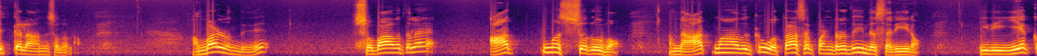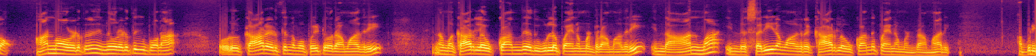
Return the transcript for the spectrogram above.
சித்கலான்னு சொல்லலாம். அம்பாள் வந்து சுபாவத்தில் ஆத்மஸ்வரூபம். அந்த ஆத்மாவுக்கு ஒத்தாசை பண்ணுறது இந்த சரீரம். இது இயக்கம். ஆன்மா ஒரு இடத்துல இன்னொரு இடத்துக்கு போனால் ஒரு கார் எடுத்து நம்ம போயிட்டு வர மாதிரி நம்ம காரில் உட்காந்து அது உள்ளே பயணம் பண்ணுற மாதிரி இந்த ஆன்மா இந்த சரீரமாகிற காரில் உட்காந்து பயணம் பண்ணுற மாதிரி. அப்படி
